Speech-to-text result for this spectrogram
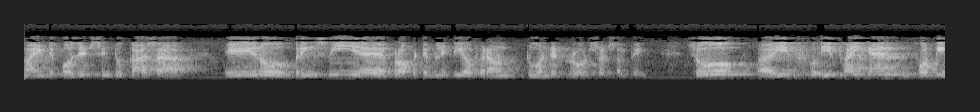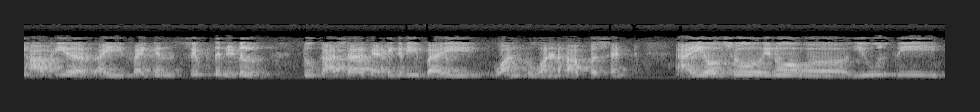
my deposits into CASA, eh, you know, brings me a profitability of around 200 crores or something. So uh, if if I can, for the half year, I, if I can shift the needle to CASA category by 1 to 1.5%, I also, you know, uh, use the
